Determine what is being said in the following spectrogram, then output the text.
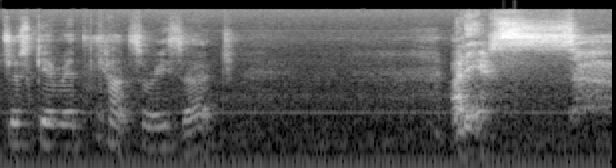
just giving cancer research. Adios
